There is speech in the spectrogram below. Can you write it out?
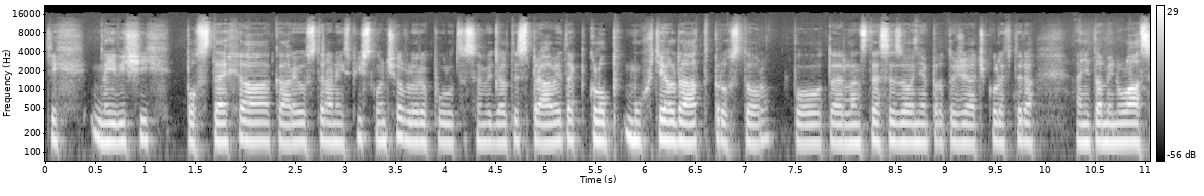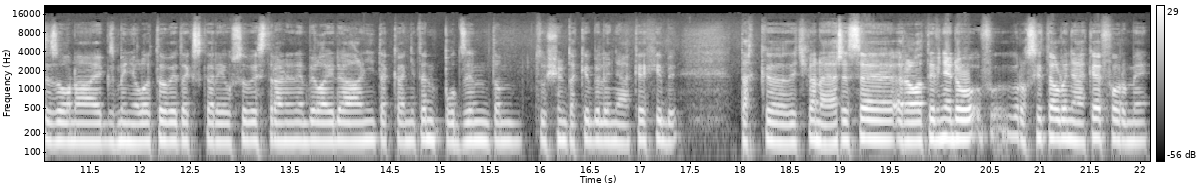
těch nejvyšších postech a Karius teda nejspíš skončil v Liverpoolu, co jsem viděl ty zprávy, tak Klopp mu chtěl dát prostor po téhle té sezóně, protože ačkoliv teda ani ta minulá sezóna, jak z Minoletovi, tak z Kariusovy strany nebyla ideální, tak ani ten podzim, tam tuším taky byly nějaké chyby tak eh, teďka na jaře se relativně do, rozchytal do nějaké formy,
